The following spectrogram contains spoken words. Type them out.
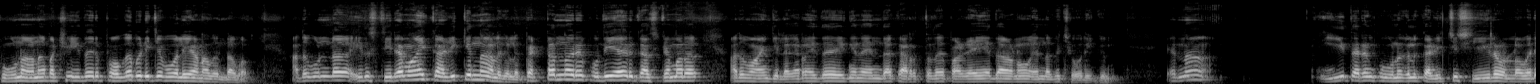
കൂണാണ്. പക്ഷേ ഇതൊരു പുക പിടിച്ച പോലെയാണ് അതുണ്ടാവുക. അതുകൊണ്ട് ഇത് സ്ഥിരമായി കഴിക്കുന്ന ആളുകൾ പെട്ടെന്നൊരു പുതിയ ഒരു കസ്റ്റമർ അത് വാങ്ങിക്കില്ല. കാരണം ഇത് ഇങ്ങനെ എന്താ കറുത്തത് പഴയതാണോ എന്നൊക്കെ ചോദിക്കും. എന്നാൽ ഈ തരം കൂണുകൾ കഴിച്ച് ശീലമുള്ളവർ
